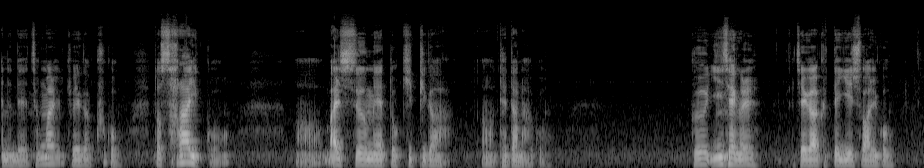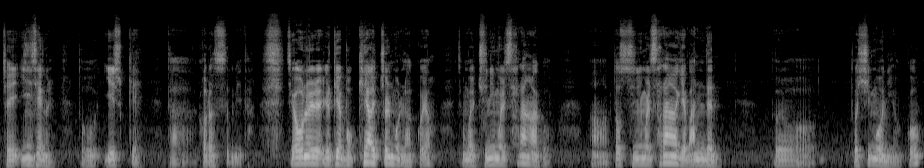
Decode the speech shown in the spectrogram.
했는데 정말 교회가 크고 또 살아 있고 어, 말씀의 또 깊이가 어, 대단하고 그 인생을 제가 그때 예수 알고 저의 인생을 또 예수께 다 걸었습니다. 제가 오늘 이렇게 목회할 줄 몰랐고요. 정말 주님을 사랑하고 어, 또 주님을 사랑하게 만든 또, 또 시몬이었고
